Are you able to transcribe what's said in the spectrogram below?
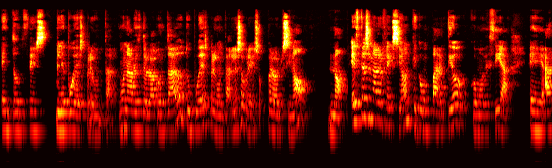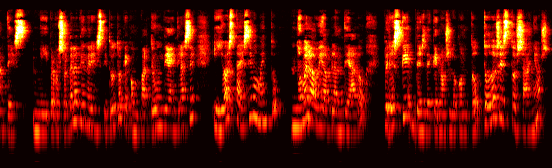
entonces le puedes preguntar. Una vez te lo ha contado, tú puedes preguntarle sobre eso, pero si no, no. Esta es una reflexión que compartió, como decía, eh, antes mi profesor de latín del instituto que compartió un día en clase y yo hasta ese momento no me lo había planteado, pero es que desde que nos lo contó, todos estos años,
